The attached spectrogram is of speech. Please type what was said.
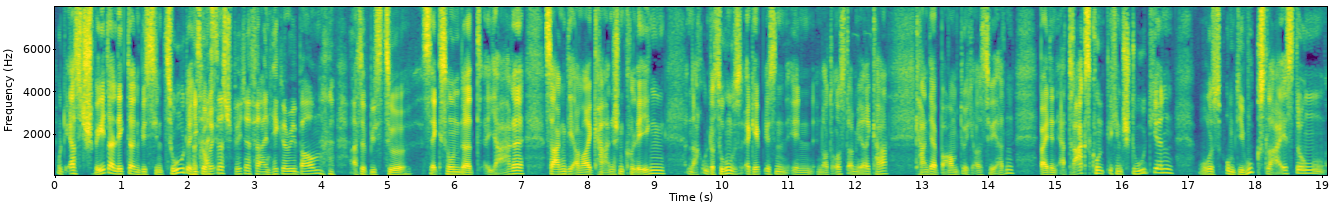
Und erst später legt er ein bisschen zu. Der Was Hickory, heißt das später für einen Hickory-Baum? Also bis zu 600 Jahre, sagen die amerikanischen Kollegen. Nach Untersuchungsergebnissen in Nordostamerika kann der Baum durchaus werden. Bei den ertragskundlichen Studien, wo es um die Wuchsleistung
